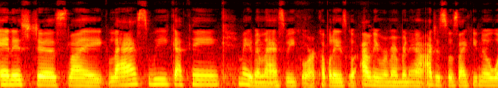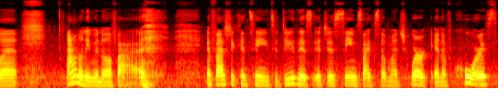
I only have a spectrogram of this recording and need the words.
And it's just like last week, I think, it may have been last week or a couple days ago. I don't even remember now. I just was like, you know what? I don't even know if I if I should continue to do this. It just seems like so much work. And of course,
